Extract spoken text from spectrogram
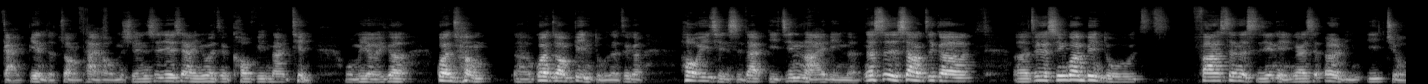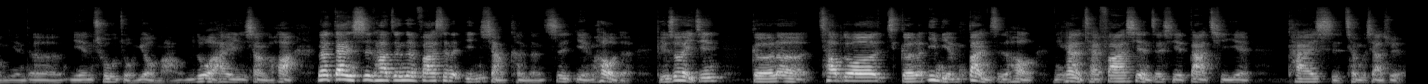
改变的状态哈，我们全世界现在因为这个 COVID-19，我们有一个冠状呃冠状病毒的这个后疫情时代已经来临了。那事实上，这个呃这个新冠病毒发生的时间点应该是二零一九年的年初左右嘛，我们如果还有印象的话，那但是它真正发生的影响可能是延后的，比如说已经。隔了差不多隔了一年半之后，你看才发现这些大企业开始撑不下去，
